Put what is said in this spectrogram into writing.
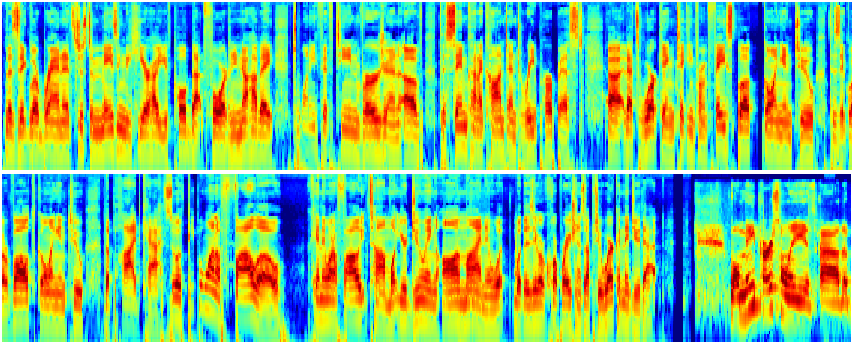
the Ziglar brand, and it's just amazing to hear how you've pulled that forward. And you now have a 2015 version of the same kind of content repurposed uh, that's working, taking from Facebook, going into the Ziglar Vault, going into the podcast. So if people want to follow. Okay, and they want to follow Tom, what you're doing online and what, what the Ziglar Corporation is up to. Where can they do that? Well, me personally, is uh, the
